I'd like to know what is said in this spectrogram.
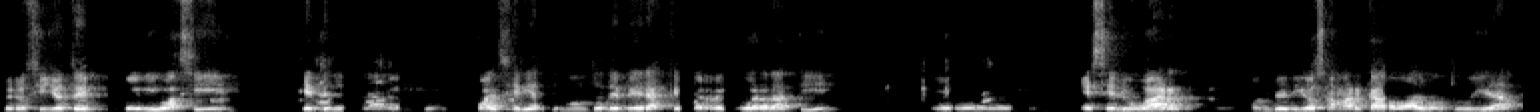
pero si yo te, digo así, ¿qué te la mente? ¿Cuál sería tu montón de piedras que te recuerda a ti eh, ese lugar donde Dios ha marcado algo en tu vida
